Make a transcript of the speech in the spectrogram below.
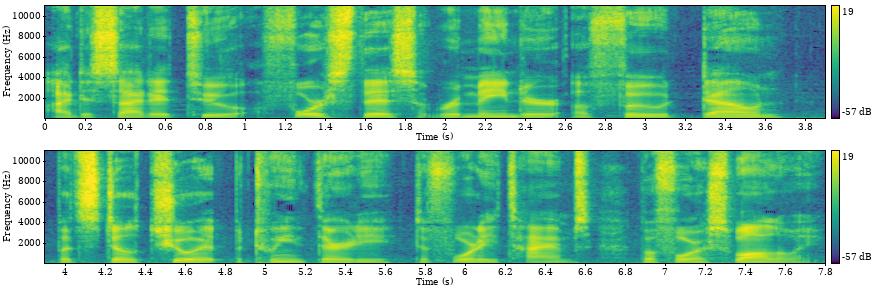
I decided to force this remainder of food down but still chew it between 30 to 40 times before swallowing.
